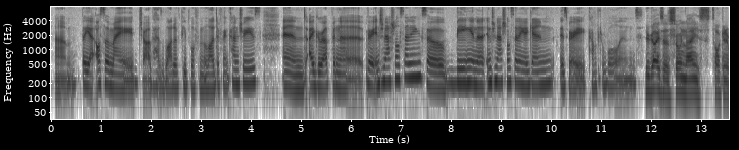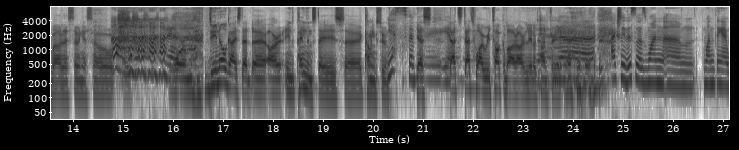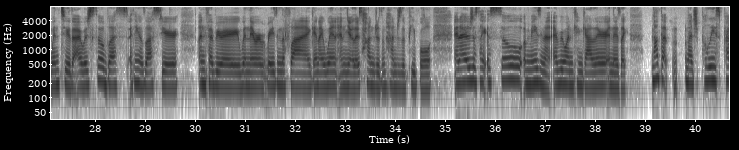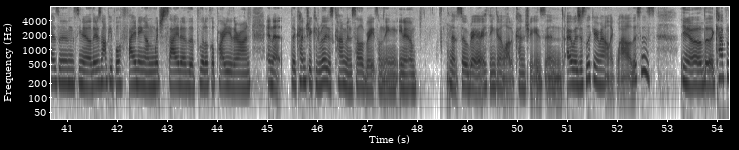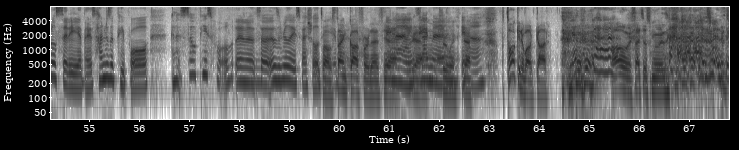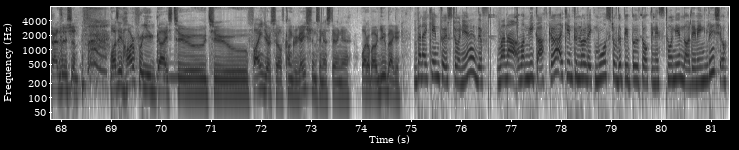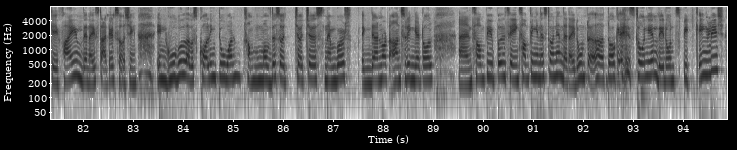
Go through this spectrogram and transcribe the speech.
um, but yeah also my job has a lot of people from a lot of different countries and i grew up in a very international setting so being in an international setting again is very comfortable and You guys are so nice talking about Estonia, so like, warm. Do you know, guys, that uh, our Independence Day is uh, coming soon? yes February, Yes, yeah. that's that's why we talk about our little country. Yeah. Actually, this was one um, one thing I went to that I was so blessed. I think it was last year in February when they were raising the flag, and I went, and you know, there's hundreds and hundreds of people, and I was just like, it's so amazing that everyone can gather, and there's like. Not that much police presence, you know, there's not people fighting on which side of the political party they're on, and that the country could really just come and celebrate something, you know, and that's so rare, I think, in a lot of countries. And I was just looking around like, wow, this is, you know, the capital city, and there's hundreds of people, and it's so peaceful. And so it was really special. To Well, thank God of for that. Yeah. Amen. Yeah, Amen. Truly. Yeah. Yeah. Talking about God. that. Oh, such a smooth transition. Was it hard for you guys to to find yourself congregations in Estonia? What about you, Baggy? when I came to Estonia, the one, uh, one week after, I came to know like most of the people talk in Estonian, not in English. Okay, fine. Then I started searching in Google. I was calling to one some of the churches numbers, like they are not answering at all, and some people saying something in Estonian that I don't uh, talk Estonian. They don't speak English.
